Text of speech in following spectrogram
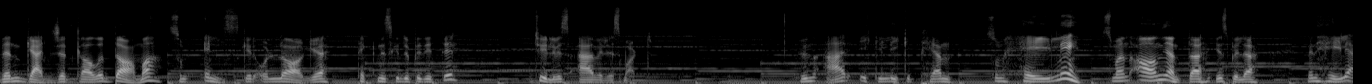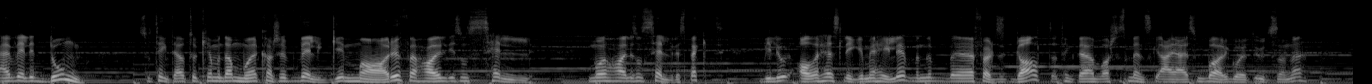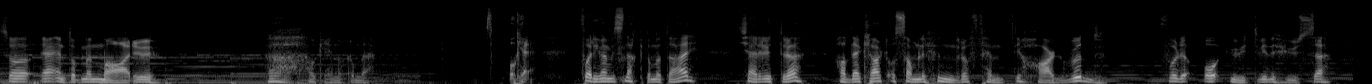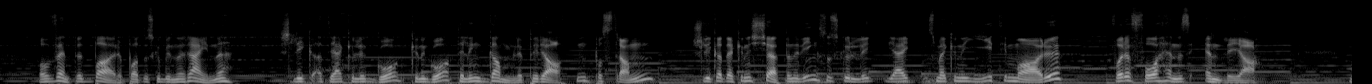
Den gadgetgale dama som elsker å lage tekniske duppeditter, tydeligvis er veldig smart. Hun er ikke like pen som Hailey, som er en annen jente i spillet. Men Hailey er veldig dum. Så tenkte jeg at ok, men da må jeg kanskje velge Maru, for jeg har sånn selv... Må ha sånn selvrespekt. Vil jo aller helst ligge med Hailey, men det eh, føltes litt galt. Da tenkte jeg hva slags menneske er jeg som bare går etter utseendet? Så jeg endte opp med Maru. Ah, OK, nok om det. OK. Forrige gang vi snakket om dette her, kjære lyttere, hadde jeg klart å samle 150 hardwood for å utvide huset, og ventet bare på at det skulle begynne å regne slik at jeg kunne gå, kunne gå til den gamle piraten på stranden, slik at jeg kunne kjøpe en ring som, jeg, som jeg kunne gi til Maru for å få hennes endelige ja.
